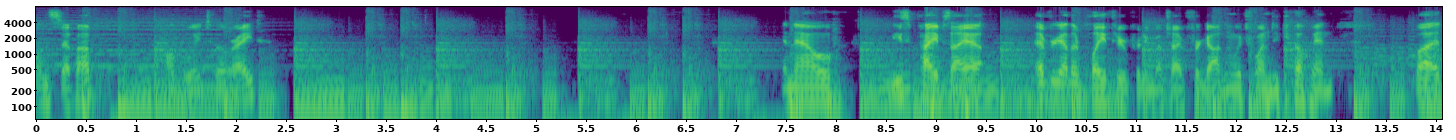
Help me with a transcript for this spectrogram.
One step up, all the way to the right. And now, these pipes, I uh, every other playthrough pretty much I've forgotten which one to go in. But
